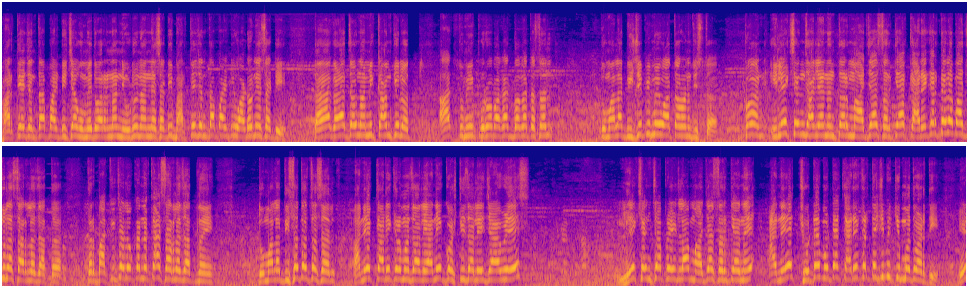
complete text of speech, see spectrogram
भारतीय जनता पार्टीच्या उमेदवारांना निवडून आणण्यासाठी भारतीय जनता पार्टी वाढवण्यासाठी तळागाळात जाऊन आम्ही काम केलो आज तुम्ही पूर्व भागात बघत असाल तुम्हाला बी जे पीमय वातावरण दिसतं. पण इलेक्शन झाल्यानंतर माझ्यासारख्या कार्यकर्त्याला बाजूला सारलं जातं. तर बाकीच्या लोकांना का सारलं जात नाही? तुम्हाला दिसतच असेल. अनेक कार्यक्रम झाले अनेक गोष्टी झाले ज्यावेळेस इलेक्शनच्या पिरियडला माझ्यासारख्याने अनेक छोट्या मोठ्या कार्यकर्त्याची बी किंमत वाढते. हे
